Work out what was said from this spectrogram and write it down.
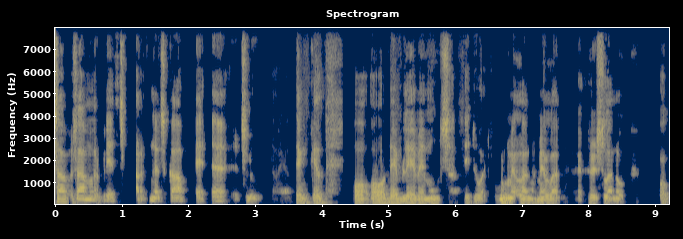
sam, samarbetspartnerskapet äh, slutade helt enkelt och, och det blev en motsatt situation mellan, mellan Ryssland och och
